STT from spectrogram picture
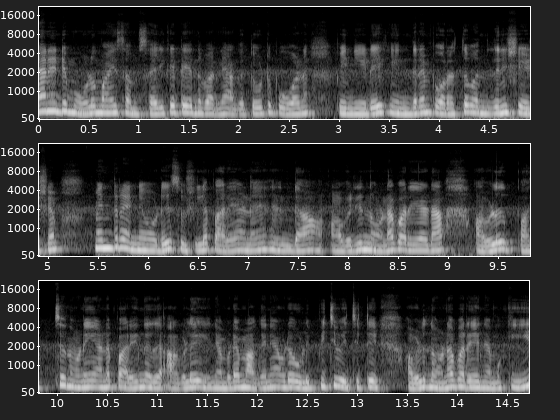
ഞാൻ എന്റെ മോളുമായി സംസാരിക്കട്ടെ എന്ന് പറഞ്ഞ് അകത്തോട്ട് പോവാണ്. പിന്നീട് ഇന്ദ്രൻ പുറത്ത് വന്നതിന് ശേഷം മിന്ദ്ര എന്നോട് സുശീല പറയാണ് എന്താ അവർ നുണ പറയാടാ. അവൾ പച്ച നുണയാണ് പറയുന്നത്. അവൾ നമ്മുടെ മകനെ അവിടെ ഒളിപ്പിച്ച് വെച്ചിട്ട് അവൾ നുണ പറയാം. നമുക്ക് ഈ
